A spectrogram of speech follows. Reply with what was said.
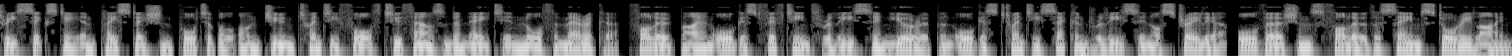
360 and PlayStation Portable on June 24, 2008 in North America, followed by an August 15 release in Europe and August 22 release in Australia. All versions follow the same storyline,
